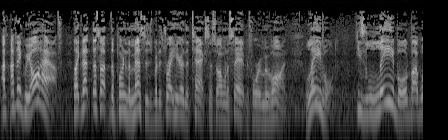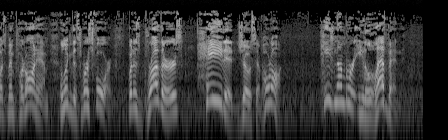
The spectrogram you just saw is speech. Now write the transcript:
I, I think we all have. Like that, that's not the point of the message, but it's right here in the text, and so I want to say it before we move on. Labeled. He's labeled by what's been put on him. And look at this, verse 4. But his brothers hated Joseph. Hold on. He's number 11.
